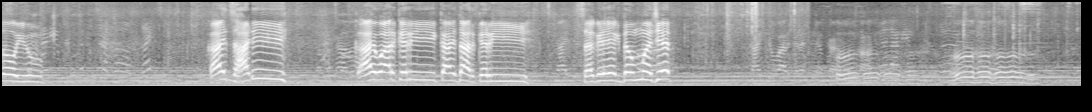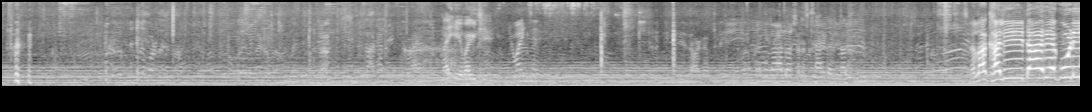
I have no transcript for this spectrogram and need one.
तो व्ह्यू. काय झाडी काय वारकरी काय दारकरी. सगळे एकदम मजेत. काय ते वार करायचं हो हो हो हो हो हो. नाही हे वाईचे चला खाली डायरेक्ट उडी.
